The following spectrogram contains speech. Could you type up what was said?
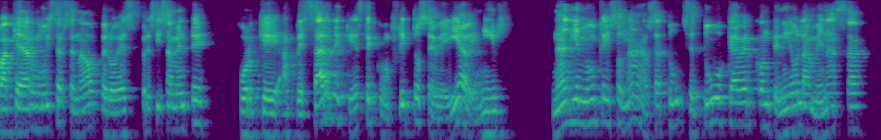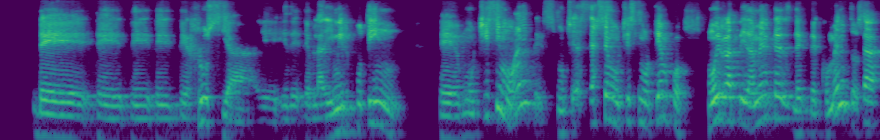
va a quedar muy cercenado, pero es precisamente porque a pesar de que este conflicto se veía venir, Nadie nunca hizo nada. O sea, se tuvo que haber contenido la amenaza de, de, de, Rusia, y eh, de, Vladimir Putin, eh, muchísimo antes, hace muchísimo tiempo. Muy rápidamente le, comento, o sea,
